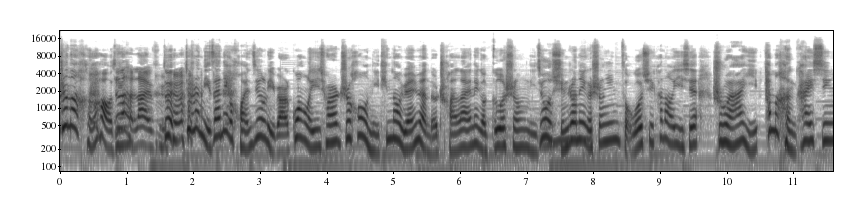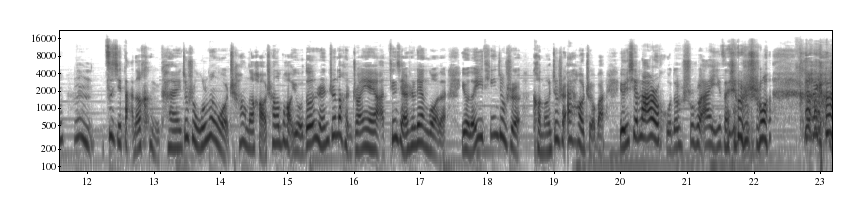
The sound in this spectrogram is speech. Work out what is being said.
真的很好听，真的很 live。对，就是你在那个环境里边逛了一圈之后，你听到远远的传来那个歌声，你就循着那个声音走过去，看到一些叔叔阿姨，他们很开心，嗯，自己打得很开。就是无论我唱的好，唱的不好，有的人真的很专业呀，听起来是练过的；有的一听就是可能就是爱好者吧。有一些拉二胡的叔叔阿姨，咱就是 说他那个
